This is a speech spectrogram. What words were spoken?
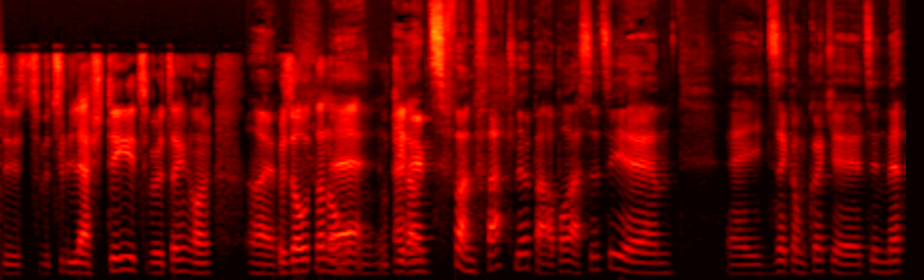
tu veux-tu l'acheter, tu veux, tu sais, ouais. ouais. Eux autres, non, non, Euh, on un, pirate. un petit fun fact là, par rapport à ça, tu sais, euh, euh, il disait comme quoi que tu sais, de mettre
